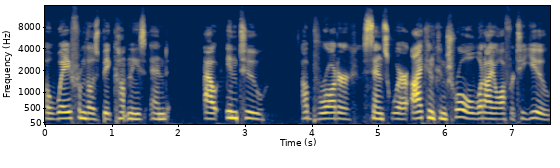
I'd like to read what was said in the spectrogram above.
away from those big companies and out into a broader sense where I can control what I offer to you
